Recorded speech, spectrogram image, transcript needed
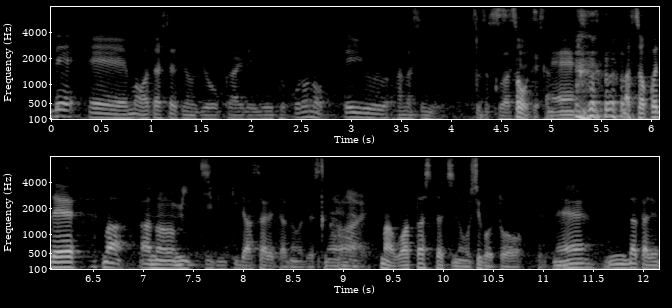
で、えーまあ、私たちの業界でいうところのっていう話に続くわけそうですね。まあそこで、まあ、あの導き出されたのはですね、はい。まあ、私たちのお仕事ですね、うん中で、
